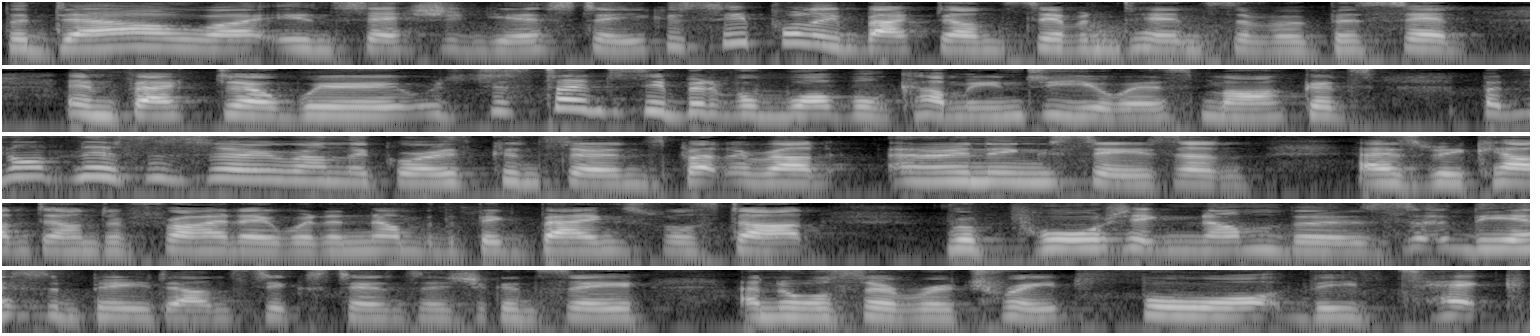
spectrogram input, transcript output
The Dow uh, in session yesterday, you can see pulling back down seven tenths of a percent. In fact, uh, we're just starting to see a bit of a wobble come into US markets, but not necessarily around the growth concerns, but around earnings season as we count down to Friday when a number of the big banks will start reporting numbers. The S&P down six tenths, as you can see, and also retreat for the tech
